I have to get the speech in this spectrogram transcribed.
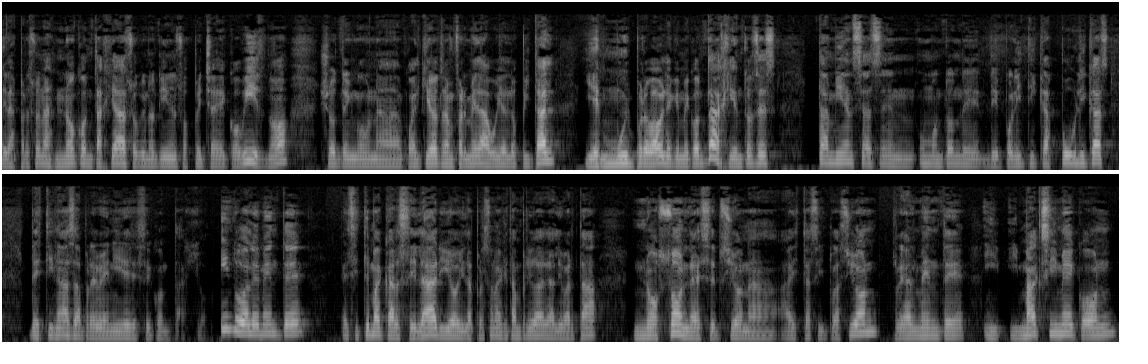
de las personas no contagiadas o que no tienen sospecha de COVID, ¿no? Yo tengo una cualquier otra enfermedad, voy al hospital y es muy probable que me contagie. Entonces, también se hacen un montón de, políticas públicas destinadas a prevenir ese contagio. Indudablemente, el sistema carcelario y las personas que están privadas de la libertad no son la excepción a, esta situación, realmente, y, máxime con,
